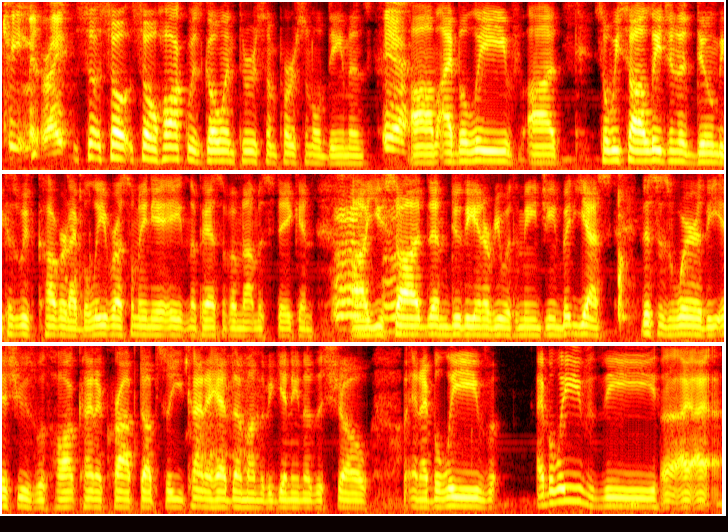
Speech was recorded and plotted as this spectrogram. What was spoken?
treatment, right? So so so Hawk was going through some personal demons. Yeah. Um, I believe. Uh, so we saw Legion of Doom because we've covered, I believe, WrestleMania eight in the past, if I'm not mistaken. Uh, you Mhm. saw them do the interview with Mean Gene, but yes, this is where the issues with Hawk kind of cropped up. So you kind of had them on the beginning of the show, and I believe, I believe the, uh, I, I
